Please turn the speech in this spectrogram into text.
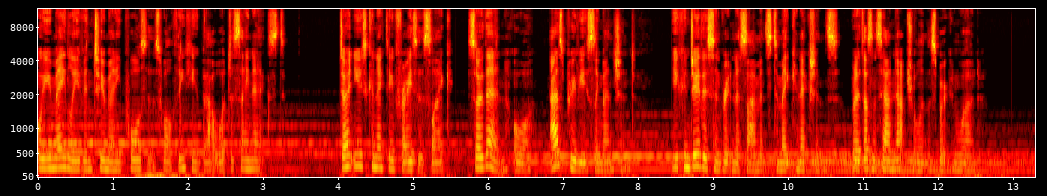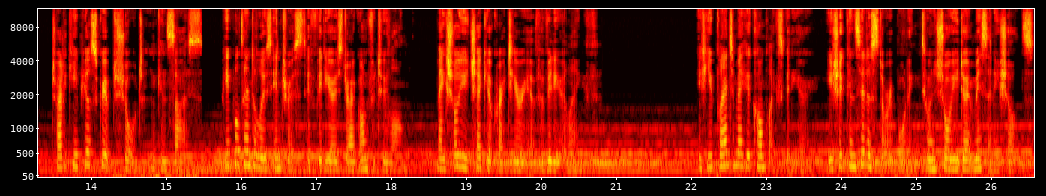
or you may leave in too many pauses while thinking about what to say next. Don't use connecting phrases like, so then, or as previously mentioned. You can do this in written assignments to make connections, but it doesn't sound natural in the spoken word. Try to keep your script short and concise. People tend to lose interest if videos drag on for too long. Make sure you check your criteria for video length. If you plan to make a complex video, you should consider storyboarding to ensure you don't miss any shots.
